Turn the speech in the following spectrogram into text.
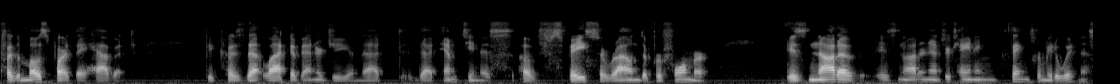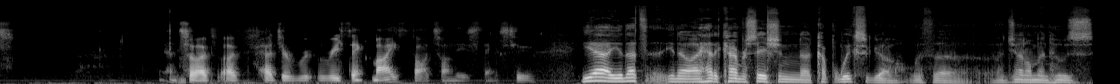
for the most part, they haven't, because that lack of energy and that that emptiness of space around the performer is not a is not an entertaining thing for me to witness. And so I've I've had to re- rethink my thoughts on these things too. Yeah, yeah, that's you know, I had a conversation a couple weeks ago with a, a gentleman who's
